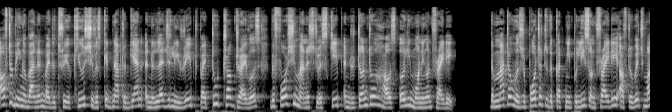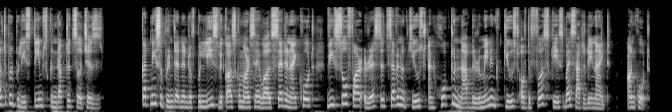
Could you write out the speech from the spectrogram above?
After being abandoned by the three accused, she was kidnapped again and allegedly raped by two truck drivers before she managed to escape and return to her house early morning on Friday. The matter was reported to the Katni police on Friday, after which multiple police teams conducted searches. Katni Superintendent of Police Vikas Kumar Sehwal said, and I quote, We've so far arrested seven accused and hope to nab the remaining accused of the first case by Saturday night. Unquote.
